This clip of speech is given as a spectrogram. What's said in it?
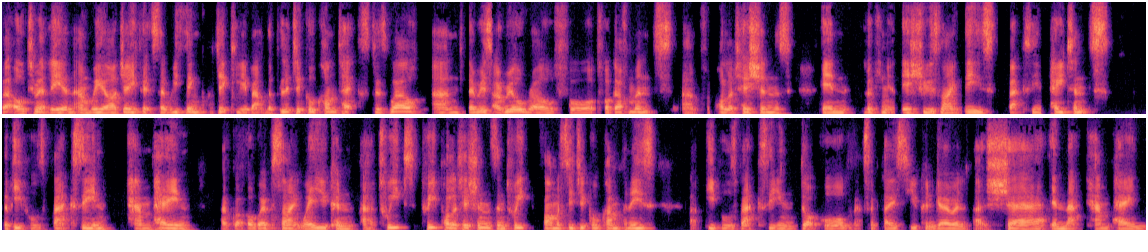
But ultimately, and, and we are JPIT, so we think particularly about the political context as well. And there is a real role for, for governments, um, for politicians in looking at issues like these vaccine patents, the People's Vaccine Campaign. I've got a website where you can uh, tweet, tweet politicians and tweet pharmaceutical companies peoplesvaccine.org. That's a place you can go and uh, share in that campaign.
